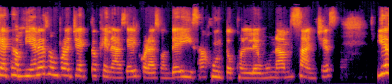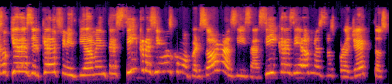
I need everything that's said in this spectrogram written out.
que también es un proyecto que nace del corazón de Isa junto con Leunam Sánchez y eso quiere decir que definitivamente sí crecimos como personas, Isa, sí crecieron nuestros proyectos,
